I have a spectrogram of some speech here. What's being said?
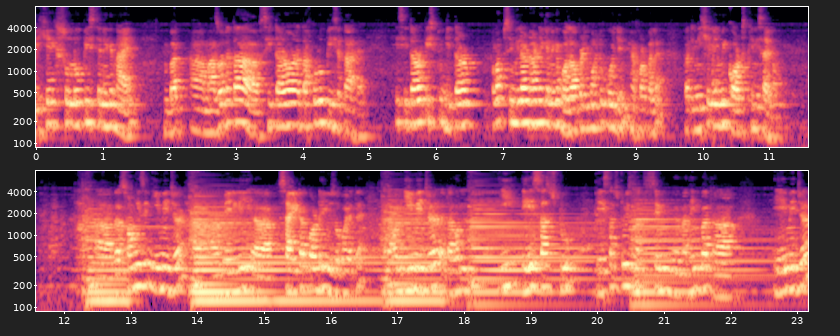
বিশেষ চ'ল' পিচ তেনেকৈ নাই। বাট মাজত এটা চিটাৰৰ এটা সৰু পিচ এটা আহে। সেই চিটাৰৰ পিচটো গীটাৰত অলপ চিমিলাৰ ধৰণে কেনেকৈ বজাব পাৰি মই সেইটো কৈ দিম শেষৰ ফালে। বাট ইনিচিয়েলি আমি কৰ্ডছখিনি চাই লওঁ the song is in E major mainly চাৰিটা কৰ্ডে ইউজ হ'ব ইয়াতে এটা হ'ল ই মেজাৰ এটা হ'ল ই এ sus two a sus two is nothing nothing but a major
